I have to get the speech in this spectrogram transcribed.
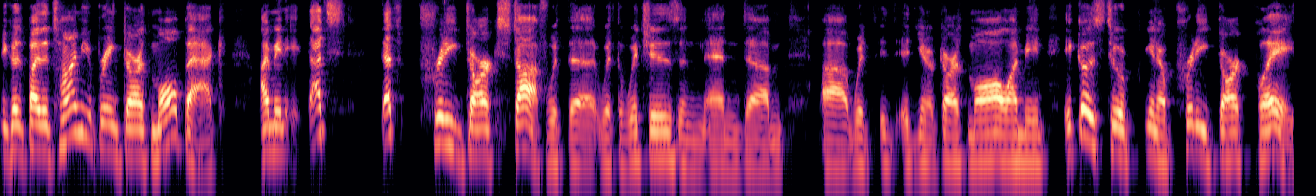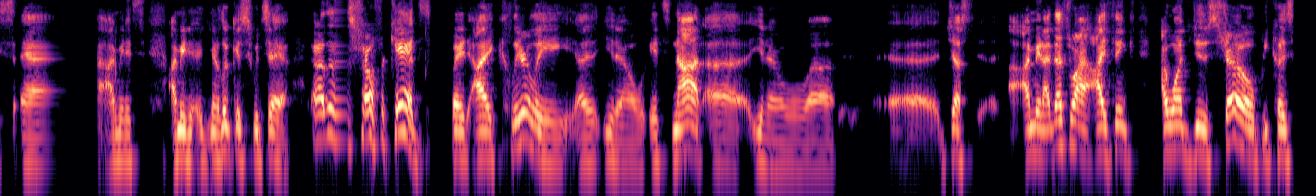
Because by the time you bring Darth Maul back, I mean that's that's pretty dark stuff with the with the witches and and um, uh, with it, it, you know Darth Maul. I mean, it goes to a you know pretty dark place, and I mean it's I mean you know Lucas would say oh, this is a show for kids, but I clearly uh, you know it's not uh, you know. Uh, uh, just i mean that's why i think i wanted to do this show because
